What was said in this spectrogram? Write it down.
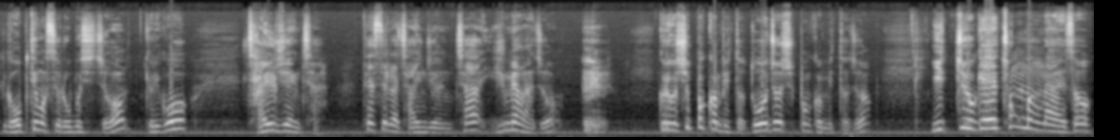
그러니까 옵티머스 로봇이죠. 그리고 자율주행차, 테슬라 자율주행차 유명하죠. 그리고 슈퍼컴퓨터, 도조 슈퍼컴퓨터죠. 이쪽의 총망라에서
